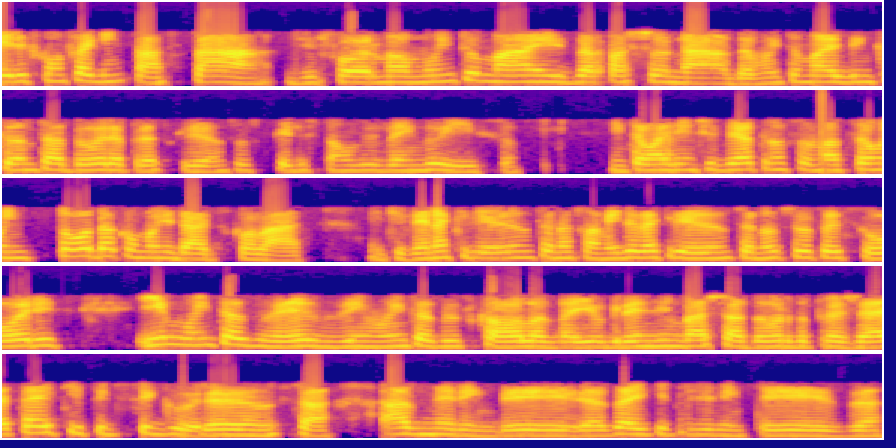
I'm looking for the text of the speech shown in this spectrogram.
eles conseguem passar de forma muito mais apaixonada, muito mais encantadora para as crianças, porque eles estão vivendo isso. Então a gente vê a transformação em toda a comunidade escolar. A gente vê na criança, na família da criança, nos professores e muitas vezes em muitas escolas aí o grande embaixador do projeto é a equipe de segurança, as merendeiras, a equipe de limpeza.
